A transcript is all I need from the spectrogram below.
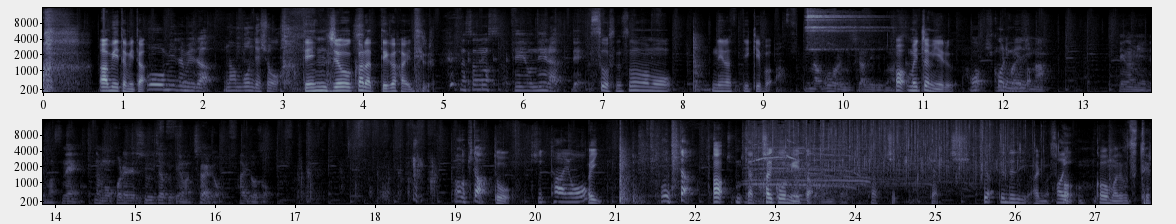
あ見えた見えた。おお見えた見えた。何本でしょ天井から手が生えてる。な その手を狙って。そうですね。そのままもう狙っていけば。今ゴールに近づいてきました。あめっちゃ見える。うお光見えた。今手が見えてますね。もうこれで終着点は近いと。はいどうぞ。お来た。どう？来たよ。はい。お来た。あキャッチ。最高見えた。いキャッチキャッチ。や全然あります、はい。あ顔まで映ってる。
